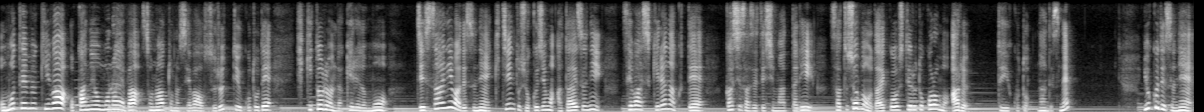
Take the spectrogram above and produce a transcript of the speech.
表向きはお金をもらえばその後の世話をするっていうことで引き取るんだけれども実際にはですねきちんと食事も与えずに世話しきれなくて餓死させてしまったり殺処分を代行しているところもあるっていうことなんですね。よくですね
